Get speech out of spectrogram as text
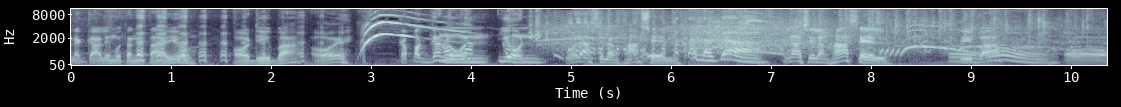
nagkalimutan na tayo. o, di ba? O, eh. Kapag ganun, yun, wala silang hassle. Talaga. Wala silang hassle. Di ba? Oo. Oh.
